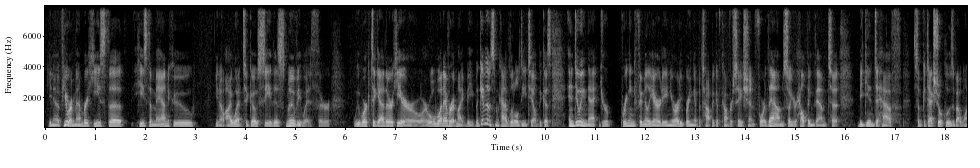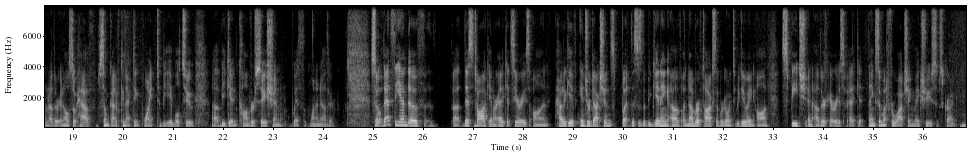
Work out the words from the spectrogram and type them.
you know, if you remember, he's the he's the man who you know, I went to go see this movie with, or we work together here, or whatever it might be. But give them some kind of little detail because in doing that, you're bringing familiarity and you're already bringing up a topic of conversation for them. So you're helping them to begin to have some contextual clues about one another and also have some kind of connecting point to be able to uh, begin conversation with one another. So that's the end of uh, this talk in our etiquette series on how to give introductions, but this is the beginning of a number of talks that we're going to be doing on speech and other areas of etiquette. Thanks so much for watching. Make sure you subscribe.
